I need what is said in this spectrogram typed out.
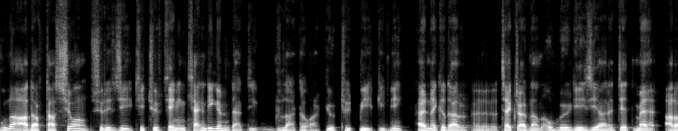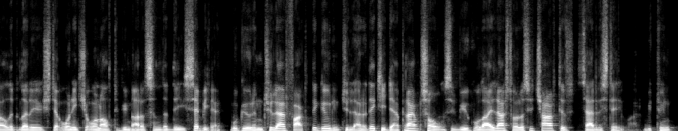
buna adaptasyon süreci ki Türkiye'nin kendi gönderdiği uydularda var. Göktürk bir gibi. Her ne kadar e, tekrardan o bölgeyi ziyaret etme aralıkları işte 12-16 gün arasında değilse bile bu görüntüler farklı görüntülerde ki deprem sonrası büyük olaylar sonrası charter servisleri var. Bütün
